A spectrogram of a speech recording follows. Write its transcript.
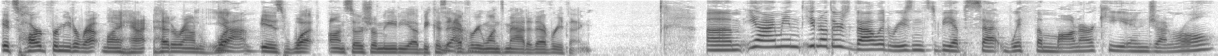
it's hard for me to wrap my ha- head around what is Yeah. what on social media because everyone's mad at everything. Um, yeah, I mean, you know, there's valid reasons to be upset with the monarchy in general.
